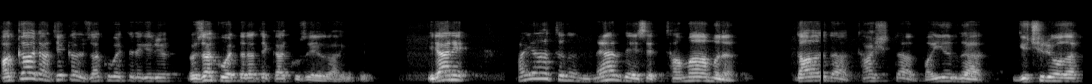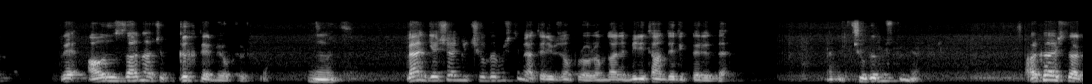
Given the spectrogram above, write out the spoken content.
Hakkari'den tekrar özel kuvvetlere geliyor. Özel kuvvetlerden tekrar Kuzey Irak'a gidiyor. Yani hayatının neredeyse tamamını dağda, taşta, bayırda geçiriyorlar ve ağızlarını açıp gık demiyor çocuklar. Evet. Ben geçen gün çıldırmıştım ya televizyon programında hani militan dediklerinde. Hani çıldırmıştım ya. Arkadaşlar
